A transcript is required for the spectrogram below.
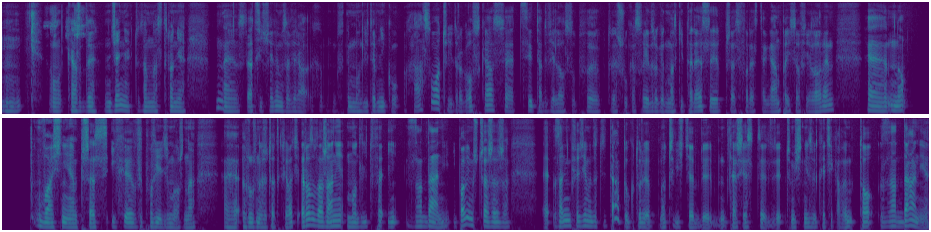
Mhm. No, każdy dzień, jak tam na stronie e, stacji 7 zawiera w tym modlitewniku hasło, czyli drogowskaz, cytat wiele osób, które szuka swojej drogi od Matki Teresy przez Foresta Gampa i Sofię Loren. No, właśnie przez ich wypowiedzi można e, różne rzeczy odkrywać. Rozważanie, modlitwę i zadanie. I powiem szczerze, że e, zanim przejdziemy do cytatu, który oczywiście też jest e, czymś niezwykle ciekawym, to zadanie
